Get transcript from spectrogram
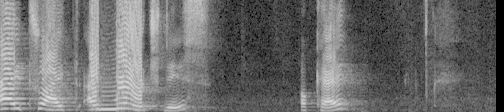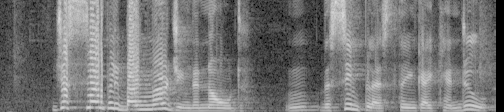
I tried, I merged this, okay? Just simply by merging the node, mm, the simplest thing I can do.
